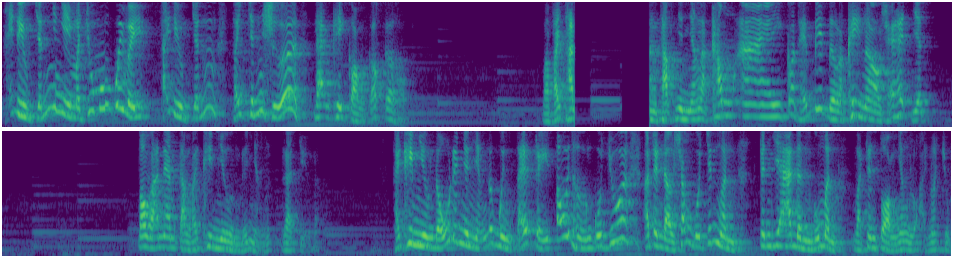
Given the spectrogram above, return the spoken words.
Hãy điều chỉnh những gì mà Chúa muốn quý vị phải điều chỉnh, phải chỉnh sửa đang khi còn có cơ hội. Và phải thành thật nhìn nhận là không ai có thể biết được là khi nào sẽ hết dịch tôi và anh em cần phải khiêm nhường để nhận ra chuyện đó hãy khiêm nhường đủ để nhìn nhận cái quyền tể trị tối thượng của Chúa ở trên đời sống của chính mình trên gia đình của mình và trên toàn nhân loại nói chung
